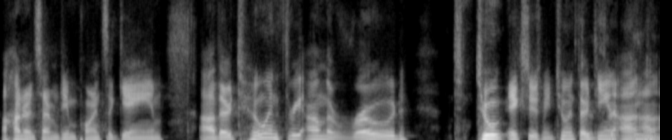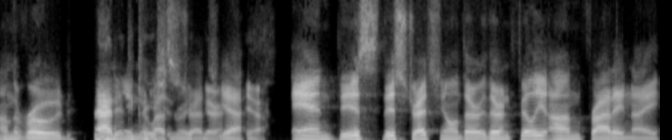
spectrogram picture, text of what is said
117 points a game. Uh, they're two and three on the road. Two, excuse me, two and 13, On, on, on the road. Bad in- in indication last right stretch. there. Yeah, yeah. and this this stretch, you know, they're they're in Philly on Friday night.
